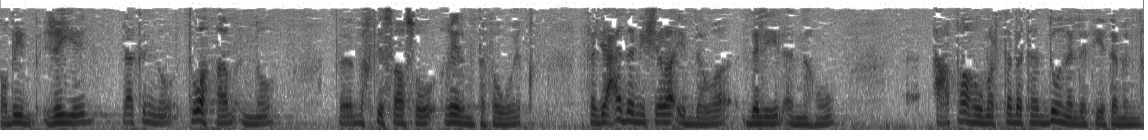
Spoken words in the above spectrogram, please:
طبيب جيد لكنه توهم أنه باختصاصه غير متفوق. فلعدم شراء الدواء دليل أنه أعطاه مرتبة دون التي يتمنى.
